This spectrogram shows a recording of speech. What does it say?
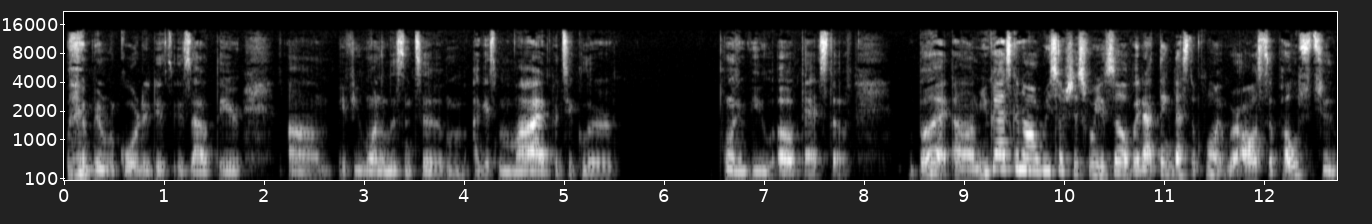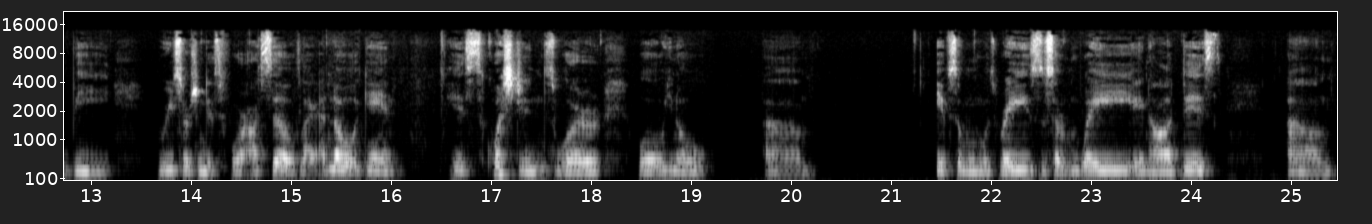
been recorded. is, it's out there. Um, if you want to listen to, I guess my particular point of view of that stuff. But um, you guys can all research this for yourself, and I think that's the point. We're all supposed to be researching this for ourselves. Like I know, again, his questions were, well, you know, um, if someone was raised a certain way and all this. Um,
